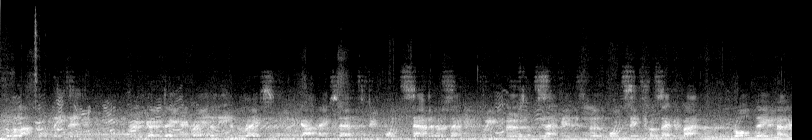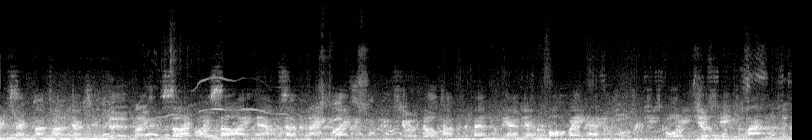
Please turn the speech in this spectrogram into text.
For the lap completed, goes Adrian Ray the lead of the race. The gap extends to 2.7 of a second between first and second. It's further 0.6 of second back from David Miller in second, back to Jackson in third place. Side by side now, the seventh and eighth place. Stuart Philp have to defend from the MGF of Mark Wayne heading score. He just oh, hit the black and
